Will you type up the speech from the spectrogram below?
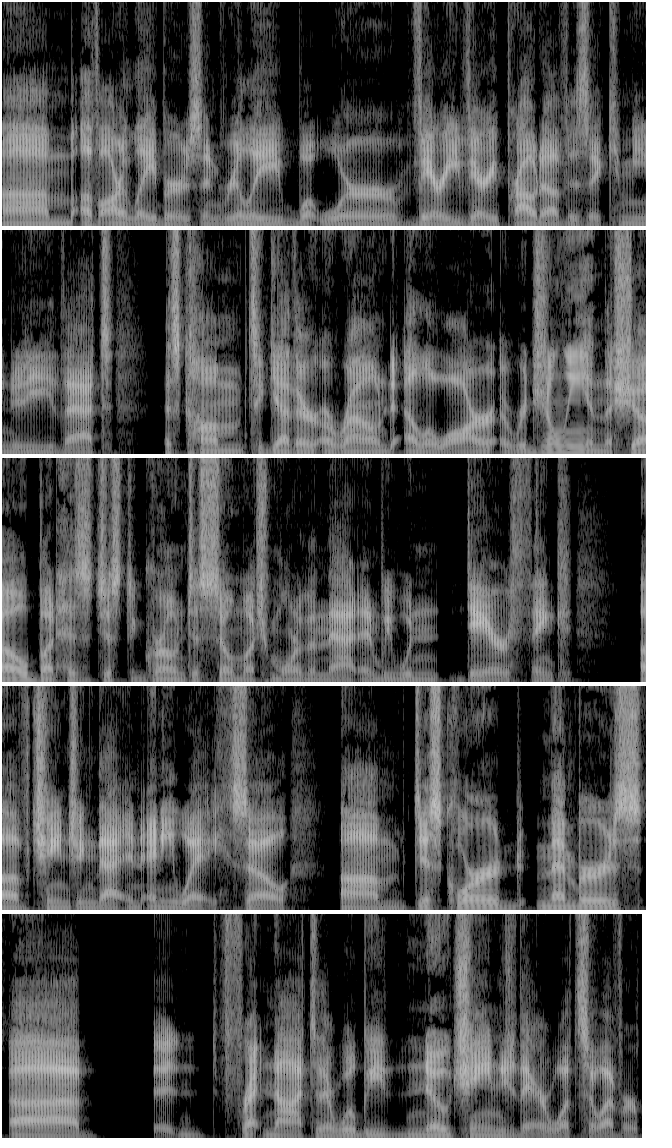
um, of our labors, and really what we're very very proud of is a community that has come together around LOR originally in the show, but has just grown to so much more than that, and we wouldn't dare think of changing that in any way. So, um, Discord members, uh, fret not. There will be no change there whatsoever.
